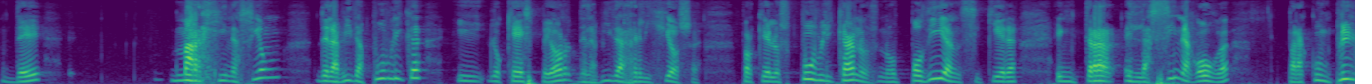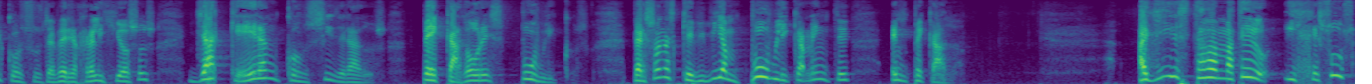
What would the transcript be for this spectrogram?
de marginación de la vida pública y lo que es peor de la vida religiosa, porque los publicanos no podían siquiera entrar en la sinagoga para cumplir con sus deberes religiosos, ya que eran considerados pecadores públicos, personas que vivían públicamente en pecado. Allí estaba Mateo y Jesús,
